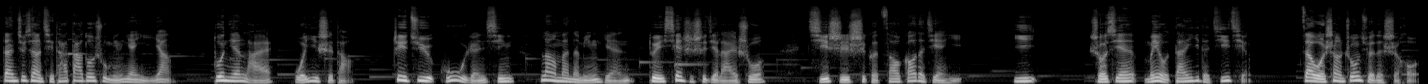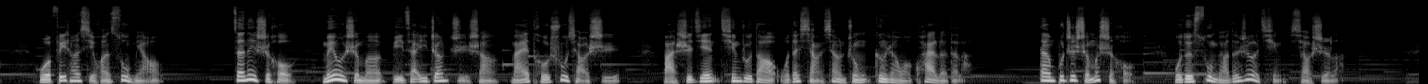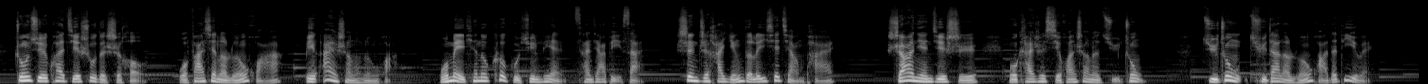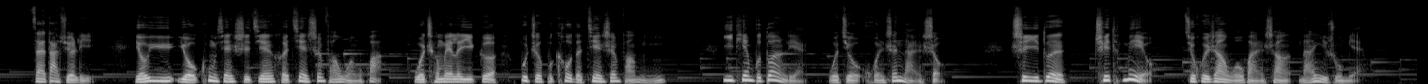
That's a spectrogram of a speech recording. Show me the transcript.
但就像其他大多数名言一样，多年来我意识到，这句鼓舞人心、浪漫的名言对现实世界来说，其实是个糟糕的建议。一，首先没有单一的激情。在我上中学的时候，我非常喜欢素描，在那时候，没有什么比在一张纸上埋头数小时，把时间倾注到我的想象中更让我快乐的了。但不知什么时候，我对素描的热情消失了。中学快结束的时候，我发现了轮滑，并爱上了轮滑。我每天都刻苦训练，参加比赛，甚至还赢得了一些奖牌。十二年级时，我开始喜欢上了举重，举重取代了轮滑的地位。在大学里，由于有空闲时间和健身房文化，我成为了一个不折不扣的健身房迷。一天不锻炼，我就浑身难受。吃一顿 cheat meal 就会让我晚上难以入眠。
